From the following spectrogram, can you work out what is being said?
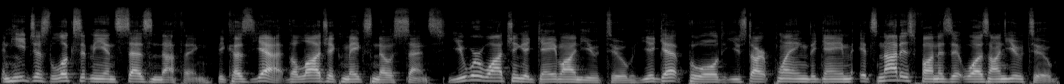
And he just looks at me and says nothing. Because, yeah, the logic makes no sense. You were watching a game on YouTube, you get fooled, you start playing the game, it's not as fun as it was on YouTube.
